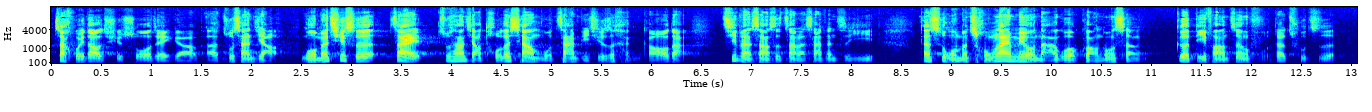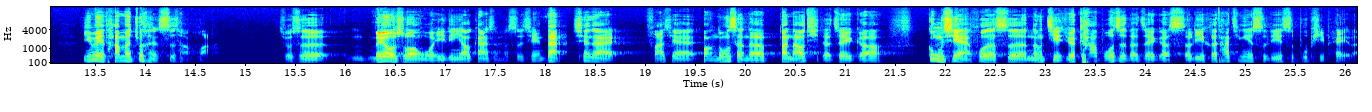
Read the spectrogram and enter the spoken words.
再回到去说这个呃珠三角，我们其实在珠三角投的项目占比其实很高的，基本上是占了三分之一。但是我们从来没有拿过广东省各地方政府的出资，因为他们就很市场化，就是没有说我一定要干什么事情。但现在发现广东省的半导体的这个。贡献或者是能解决卡脖子的这个实力和他经济实力是不匹配的，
